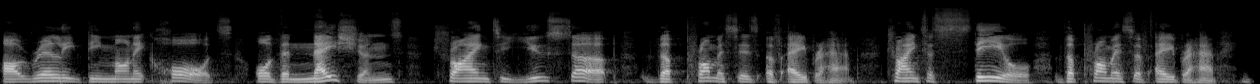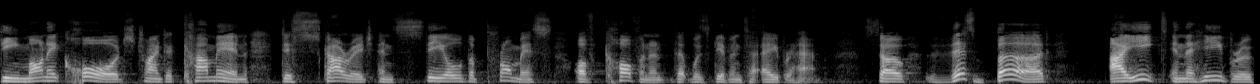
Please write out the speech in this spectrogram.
are really demonic hordes or the nations trying to usurp the promises of Abraham, trying to steal the promise of Abraham. Demonic hordes trying to come in, discourage, and steal the promise of covenant that was given to Abraham. So this bird, ait in the Hebrew,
